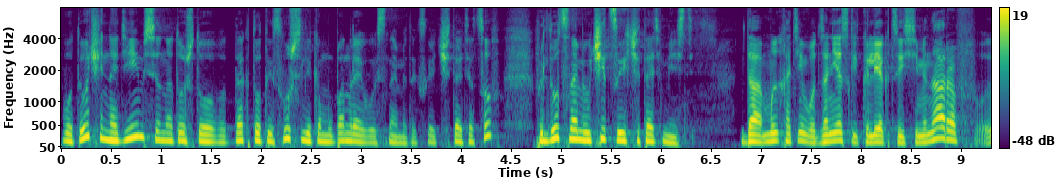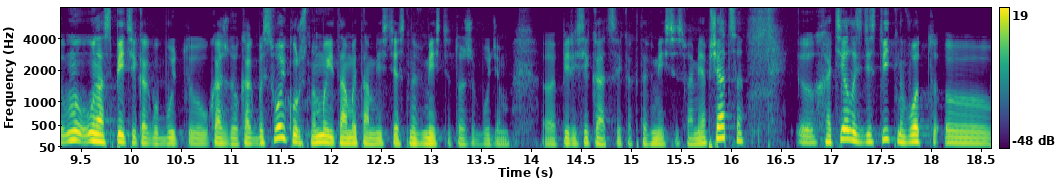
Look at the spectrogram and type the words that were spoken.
Вот, и очень надеемся на то, что, вот, да, кто-то из слушателей, кому понравилось с нами, так сказать, читать отцов, придут с нами учиться их читать вместе. Да, мы хотим вот за несколько лекций и семинаров, ну, у нас Пети как бы будет у каждого как бы свой курс, но мы и там, и там, естественно, вместе тоже будем э, пересекаться и как-то вместе с вами общаться. Э, хотелось действительно вот, э,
